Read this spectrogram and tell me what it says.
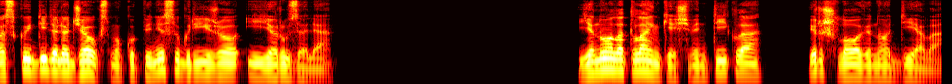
paskui didelio džiaugsmo kupini sugrįžo į Jeruzalę. Jie nuolat lankė šventyklą ir šlovino Dievą.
